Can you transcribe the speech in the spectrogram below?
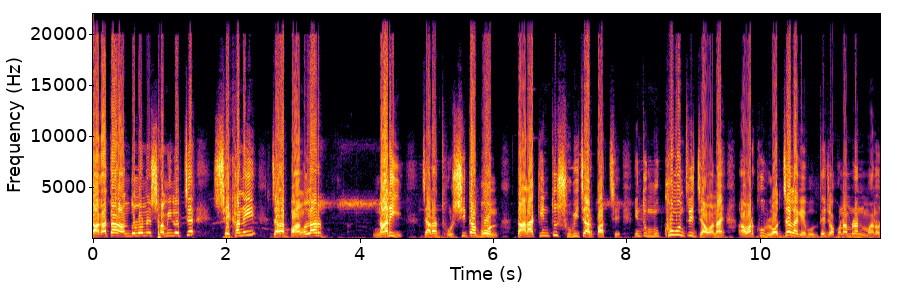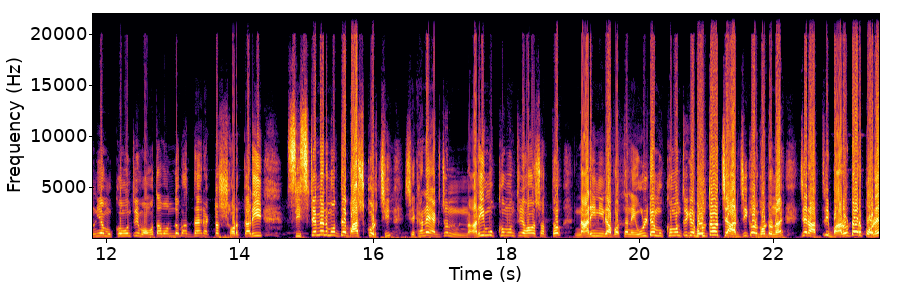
লাগাতার আন্দোলনে সামিল হচ্ছে, সেখানেই যারা বাংলার নারী যারা ধর্ষিতা বোন, তারা কিন্তু সুবিচার পাচ্ছে। কিন্তু মুখ্যমন্ত্রীর জামানায় আমার খুব লজ্জা লাগে বলতে, যখন আমরা মাননীয় মুখ্যমন্ত্রী মমতা বন্দ্যোপাধ্যায়ের একটা সরকারি সিস্টেমের মধ্যে বাস করছি, সেখানে একজন নারী মুখ্যমন্ত্রী হওয়া সত্ত্বেও নারী নিরাপত্তা নেই। উল্টে মুখ্যমন্ত্রীকে বলতে হচ্ছে আরজিকর ঘটনায় যে রাত্রি বারোটার পরে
